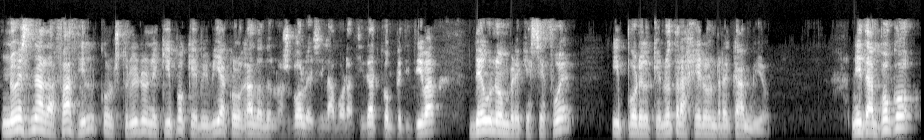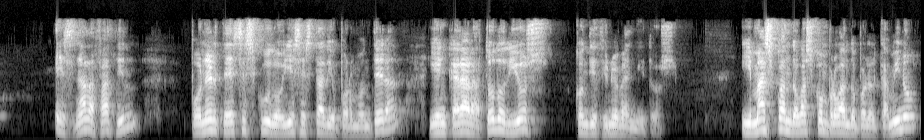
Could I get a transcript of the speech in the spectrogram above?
no es nada fácil construir un equipo que vivía colgado de los goles y la voracidad competitiva de un hombre que se fue y por el que no trajeron recambio. Ni tampoco es nada fácil ponerte ese escudo y ese estadio por montera y encarar a todo Dios con 19 añitos. Y más cuando vas comprobando por el camino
